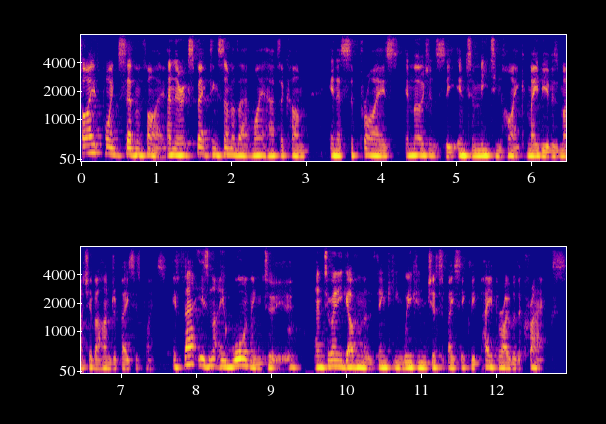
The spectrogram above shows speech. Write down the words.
5.75. And they're expecting some of that might have to come in a surprise emergency intermeeting hike, maybe of as much of 100 basis points. If that is not a warning to you and to any government thinking we can just basically paper over the cracks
